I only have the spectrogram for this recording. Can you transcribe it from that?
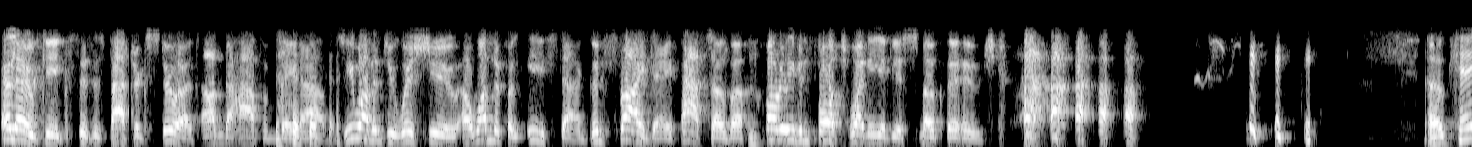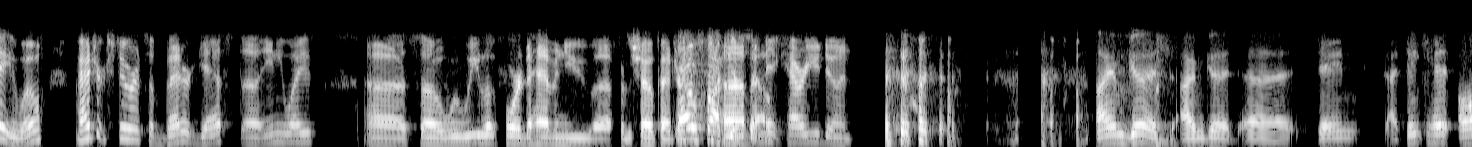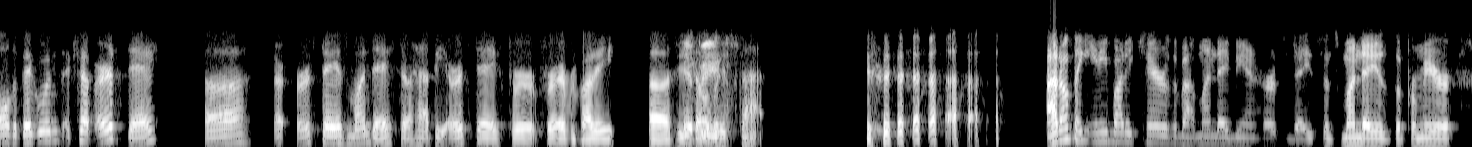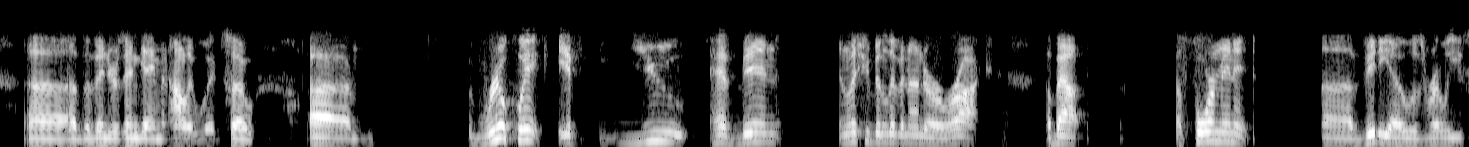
Hello, geeks. This is Patrick Stewart on behalf of Dane Alves. we wanted to wish you a wonderful Easter, Good Friday, Passover, or even 420 if you smoke the hooch. okay, well, Patrick Stewart's a better guest, uh, anyways. Uh, so we, we look forward to having you uh, for the show, Patrick. Go fuck uh, yourself. But Nick, how are you doing? I am good. I'm good. Uh, Dane, I think hit all the big ones except Earth Day. Uh, Earth Day is Monday, so happy Earth Day for for everybody uh, who Hippies. celebrates that. I don't think anybody cares about Monday being Earth Day since Monday is the premiere uh, of Avengers Endgame in Hollywood. So, um, real quick, if you have been, unless you've been living under a rock, about a four minute uh, video was released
